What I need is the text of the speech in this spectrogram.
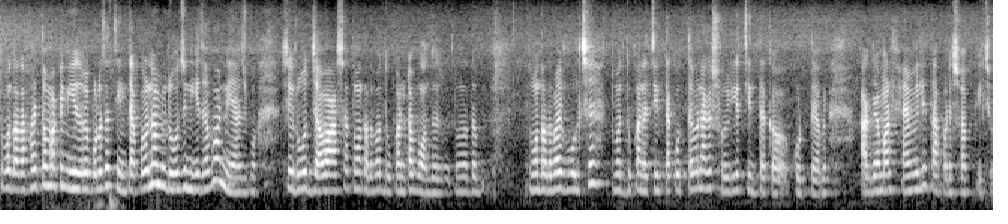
তোমার দাদাভাই তো আমাকে নিয়ে যাবে বলেছে, চিন্তা করো না, আমি রোজ নিয়ে যাব আর নিয়ে আসব। সে রোজ যাওয়া আসা তোমার দাদাভাই দোকানটা বন্ধ হয়ে যাবে। তোমার দাদা, তোমার দাদাভাই বলছে, তোমার দোকানে চিন্তা করতে হবে না, আগে শরীরের চিন্তা করতে হবে। আগে আমার ফ্যামিলি তারপরে সব কিছু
